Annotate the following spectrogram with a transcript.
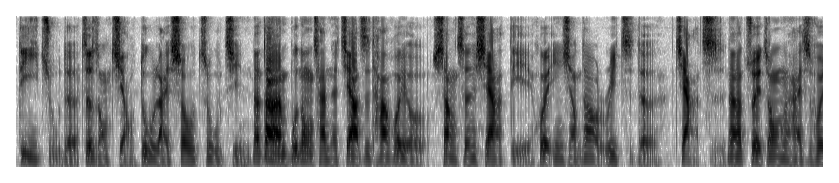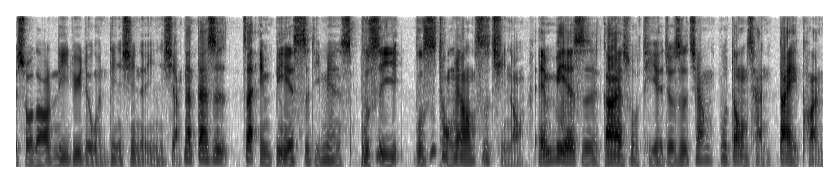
地主的这种角度来收租金。那当然，不动产的价值它会有上升下跌，会影响到 REIT 的价值。那最终呢，还是会受到利率的稳定性的影响。那但是在 MBS 里面是，不是一不是同样的事情哦。MBS 刚才所提的就是将不动产贷款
